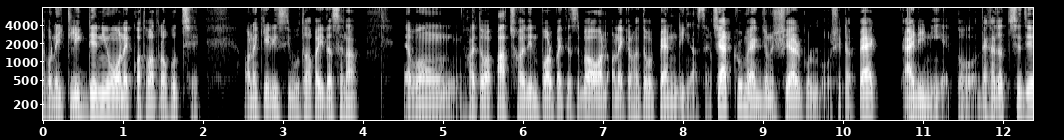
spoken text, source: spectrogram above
এখন এই ক্লিক ডে নিয়েও অনেক কথাবার্তা হচ্ছে। অনেকে রিসিভও পাইতেছে না এবং হয়তো বা পাঁচ ছয় দিন পর পাইতেছে বা অন অনেকের হয়তোবা প্যান্ডিং আছে। চ্যাট রুমে একজন শেয়ার করল সেটা প্যাক আইডি নিয়ে। তো দেখা যাচ্ছে যে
